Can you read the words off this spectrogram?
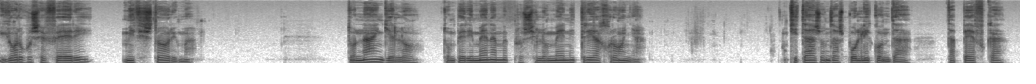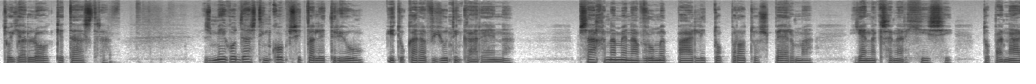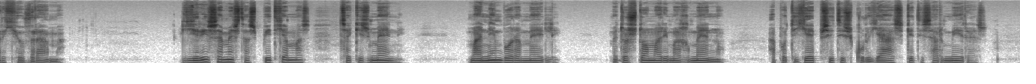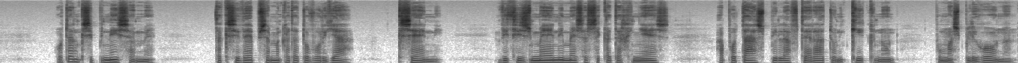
Γιώργου Σεφέρη Μυθιστόρημα. Τον άγγελο τον περιμέναμε προσιλωμένοι τρία χρόνια. Κοιτάζοντας πολύ κοντά τα πεύκα, το γυαλό και τα άστρα. Σμίγοντας την κόψη του αλετριού ή του καραβιού την καρένα ψάχναμε να βρούμε πάλι το πρώτο σπέρμα για να ξαναρχίσει το πανάρχιο δράμα Γυρίσαμε στα σπίτια μας τσακισμένοι, μανίμπορα μέλη, με το στόμα ρημαγμένο από τη γέψη της κουριάς και της αρμύρας. Όταν ξυπνήσαμε, ταξιδέψαμε κατά το βοριά, ξένοι, βυθισμένοι μέσα σε καταχνιές από τα άσπυλα φτερά των κύκνων που μας πληγώναν.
